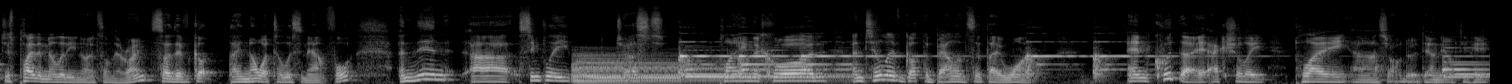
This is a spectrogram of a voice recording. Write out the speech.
just play the melody notes on their own so they've got they know what to listen out for and then uh, simply just playing the chord until they've got the balance that they want. And could they actually play, uh, so I'll do it down the octave here,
